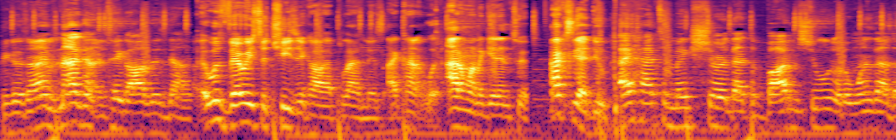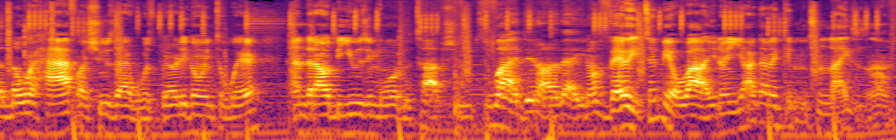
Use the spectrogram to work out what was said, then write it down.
Because I'm not gonna take all this down. It was very strategic how I planned this. I kind of, I don't want to get into it. Actually, I do. I had to make sure that the bottom shoes or the ones that are the lower half are shoes that I was barely going to wear. and that I would be using more of the top shoes. That's why I did all of that. You know, very it took me a while. You know, y'all gotta give me some likes or something.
